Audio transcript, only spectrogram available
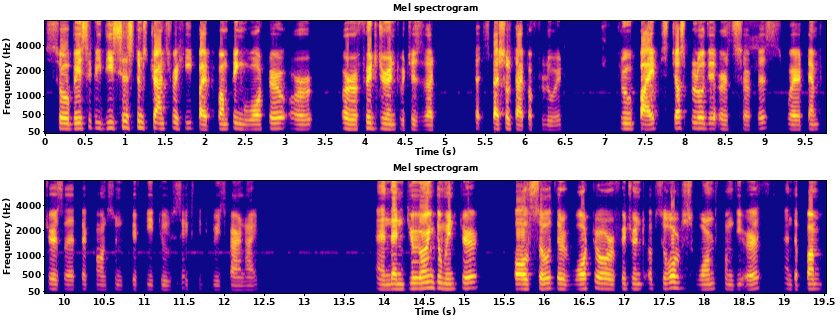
so basically, these systems transfer heat by pumping water or a refrigerant, which is a special type of fluid, through pipes just below the Earth's surface, where temperatures are at a constant 50 to 60 degrees Fahrenheit. And then during the winter, also the water or refrigerant absorbs warmth from the Earth, and the pump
